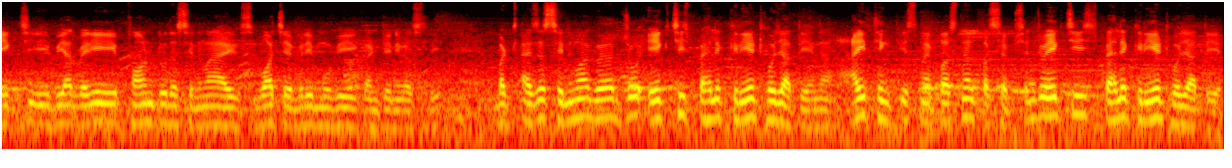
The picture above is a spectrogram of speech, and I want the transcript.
एक चीज़ we are very fond to the cinema I watch every movie continuously but as a cinema goer जो एक चीज़ पहले क्रिएट हो जाती है ना आई थिंक इस माई पर्सनल परसेप्शन जो एक चीज़ पहले क्रिएट हो जाती है,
